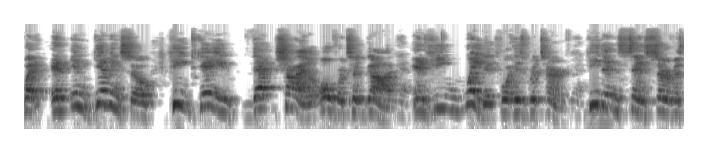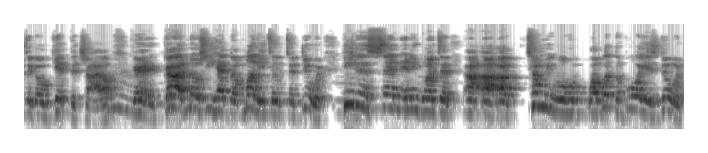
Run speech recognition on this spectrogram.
But and in giving so, he gave that child over to God and he waited for his return. He didn't send servants to go get the child. Mm. God knows he had the money to, to do it. He mm. didn't send anyone to uh, uh, uh, tell me well, well, what the boy is doing.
